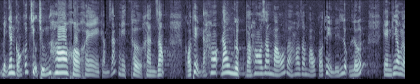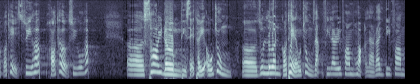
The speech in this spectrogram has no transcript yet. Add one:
bệnh nhân có các triệu chứng ho khò khè cảm giác nghẹt thở khàn giọng có thể ho đau ngực và ho ra máu và ho ra máu có thể đến lượng lớn kèm theo là có thể suy hấp khó thở suy hô hấp uh, soi đờm thì sẽ thấy ấu trùng uh, run lươn có thể ấu trùng dạng filariform hoặc là radiform.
